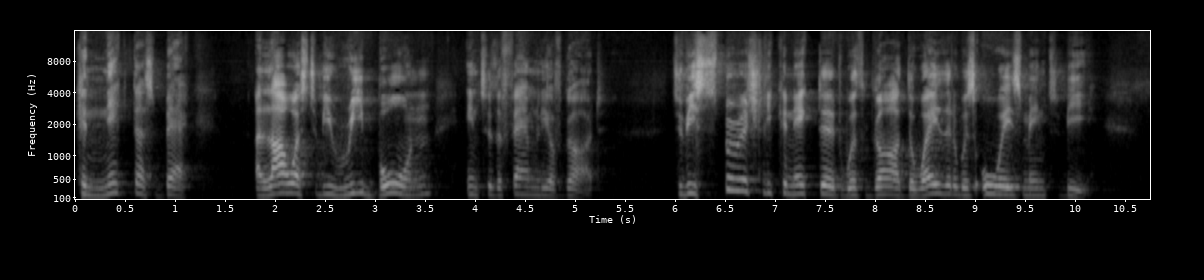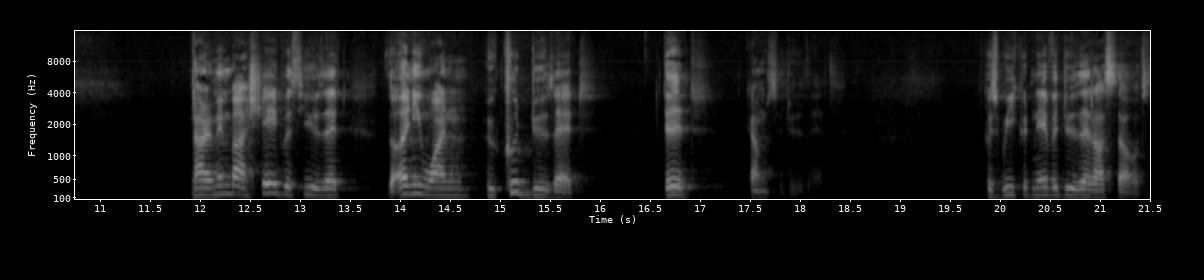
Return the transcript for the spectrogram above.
connect us back, allow us to be reborn into the family of God, to be spiritually connected with God the way that it was always meant to be. Now, remember, I shared with you that the only one who could do that did come to do that. Because we could never do that ourselves.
